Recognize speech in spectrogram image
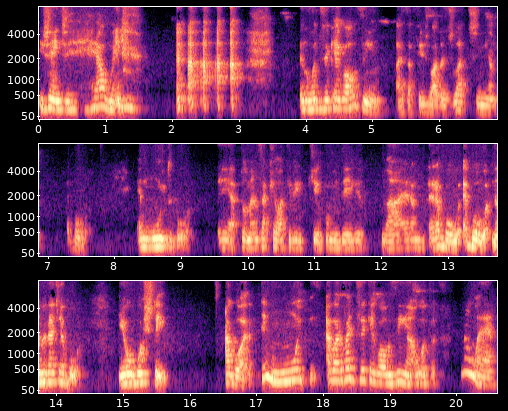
E, gente, realmente. eu não vou dizer que é igualzinho, mas a feijoada de latinha é boa. É muito boa. É, pelo menos aquela que, que eu comi dele lá era, era boa. É boa. Na verdade, é boa. Eu gostei. Agora, tem muito. Agora, vai dizer que é igualzinha a outra? Não é.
